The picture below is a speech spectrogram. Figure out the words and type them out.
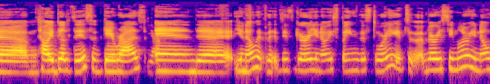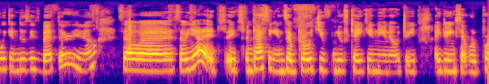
um, how I built this with Guy Raz, yeah. and uh, you know this girl you know explaining the story. It's uh, very similar. You know we can do this better. You know so uh, so yeah it's it's fantastic and the approach you've, you've taken you know to it like doing several pro-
